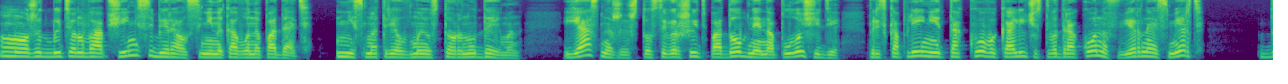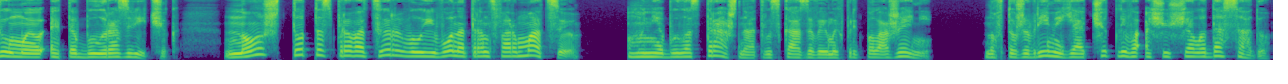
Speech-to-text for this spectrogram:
«Может быть, он вообще не собирался ни на кого нападать?» — не смотрел в мою сторону Дэймон. «Ясно же, что совершить подобное на площади при скоплении такого количества драконов — верная смерть. Думаю, это был разведчик. Но что-то спровоцировало его на трансформацию. Мне было страшно от высказываемых предположений, но в то же время я отчетливо ощущала досаду.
